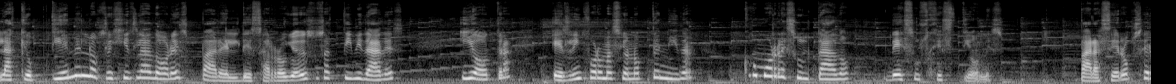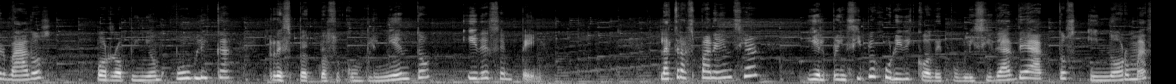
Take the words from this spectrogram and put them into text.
la que obtienen los legisladores para el desarrollo de sus actividades y otra es la información obtenida como resultado de sus gestiones, para ser observados por la opinión pública respecto a su cumplimiento y desempeño. La transparencia y el principio jurídico de publicidad de actos y normas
